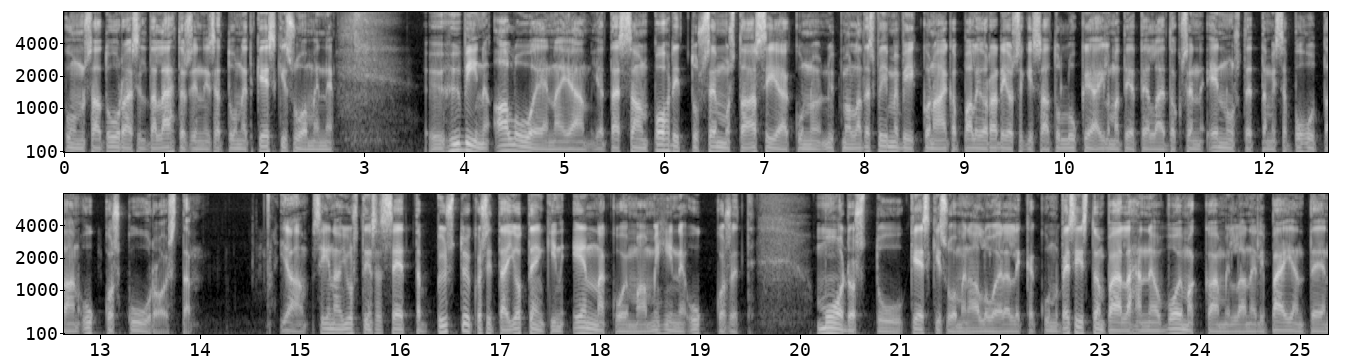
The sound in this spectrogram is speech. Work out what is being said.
kun sä oot Uuraisilta lähtöisin, niin sä tunnet Keski-Suomenne hyvin alueena ja, ja tässä on pohdittu semmoista asiaa, kun nyt me ollaan tässä viime viikkona aika paljon radiossakin saatu lukea Ilmatieteen laitoksen ennustetta, missä puhutaan ukkoskuuroista. Ja siinä on justiinsa se, että pystyykö sitä jotenkin ennakoimaan, mihin ne ukkoset muodostuu Keski-Suomen alueella, eli kun vesistön päällähän ne on voimakkaimmillaan, eli Päijänteen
